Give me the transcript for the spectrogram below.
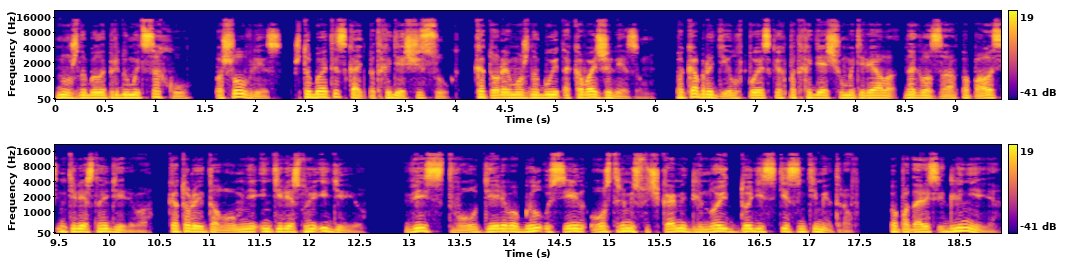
Нужно было придумать саху. Пошел в лес, чтобы отыскать подходящий сук, который можно будет оковать железом. Пока бродил в поисках подходящего материала, на глаза попалось интересное дерево, которое дало мне интересную идею. Весь ствол дерева был усеян острыми сучками длиной до 10 сантиметров. Попадались и длиннее,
